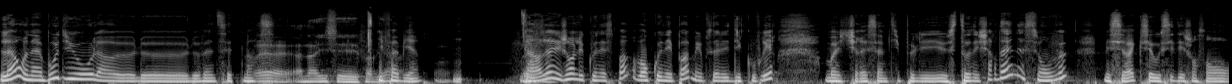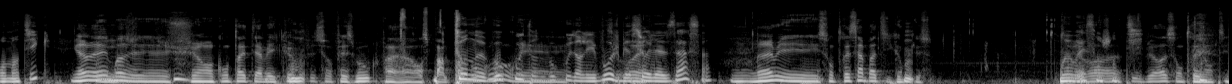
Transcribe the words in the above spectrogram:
Là, on a un beau duo là euh, le, le 27 mars. Ouais, Anaïs et Fabien. Et Fabien. Mm. Alors là, les gens ne les connaissent pas, Bon, on ne connaît pas, mais vous allez découvrir. Moi, je dirais c'est un petit peu les Stone et Chardin, si on veut. Mais c'est vrai que c'est aussi des chansons romantiques. Ah ouais, Et- moi, je suis en contact avec eux Mm. sur Facebook. Enfin, on se parle pas Tourne beaucoup. beaucoup, mais- tourne beaucoup dans les Vosges, bien Ouais. sûr, et l'Alsace. hein. Ouais, mais ils sont très sympathiques en Mm. plus. Ouais, ouais, ils sont gentils. Ils sont très gentils.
